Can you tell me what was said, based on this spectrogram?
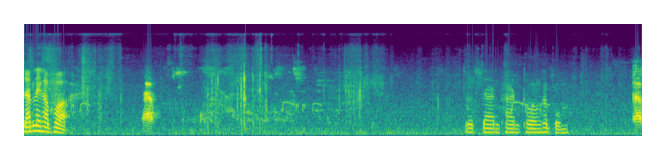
จัดเลยครับพ่อ ครับอาจารย์พานทองครับผม ครับ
